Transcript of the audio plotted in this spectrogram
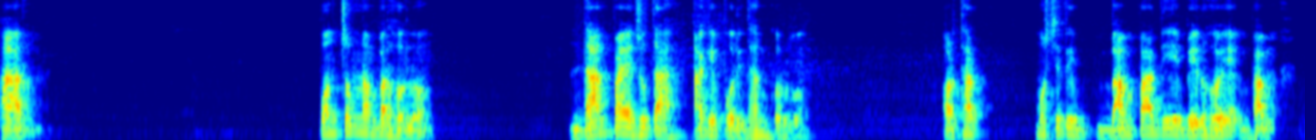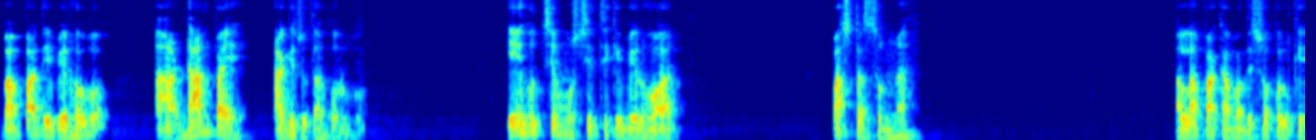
আর পঞ্চম নাম্বার হলো, ডান পায়ে জুতা আগে পরিধান করব। অর্থাৎ মসজিদে বাম পা দিয়ে বের হয়ে, বাম বাম পা দিয়ে বের হব আর ডান পায়ে আগে জুতা পরবো। এ হচ্ছে মসজিদ থেকে বের হওয়ার পাঁচটা সন্না আল্লাহ পাক আমাদের সকলকে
